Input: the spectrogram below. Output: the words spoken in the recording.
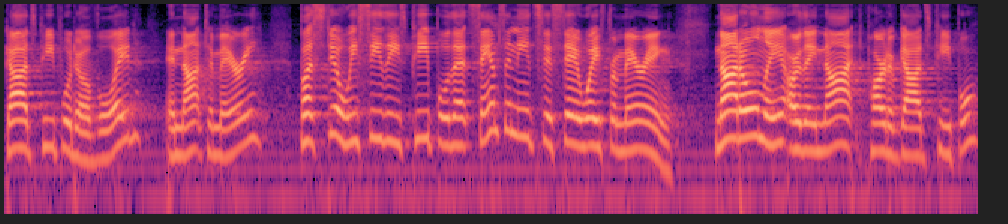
God's people to avoid and not to marry. But still, we see these people that Samson needs to stay away from marrying. Not only are they not part of God's people,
